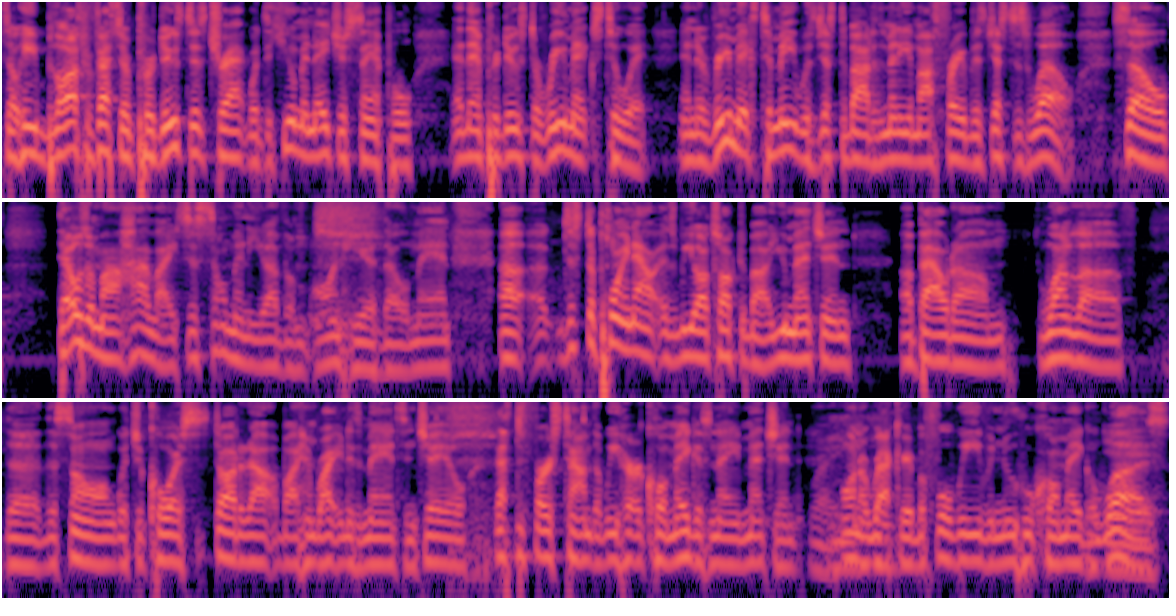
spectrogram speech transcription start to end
So he Large Professor produced this track with the Human Nature sample and then produced a remix to it. And the remix to me was just about as many of my favorites just as well. So those are my highlights. There's so many of them on here though, man. Uh, uh, just to point out, as we all talked about, you mentioned about um, One Love, the the song, which of course started out about him writing his man's in jail. That's the first time that we heard Cormega's name mentioned on a mm-hmm. record before we even knew who Cormega was.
